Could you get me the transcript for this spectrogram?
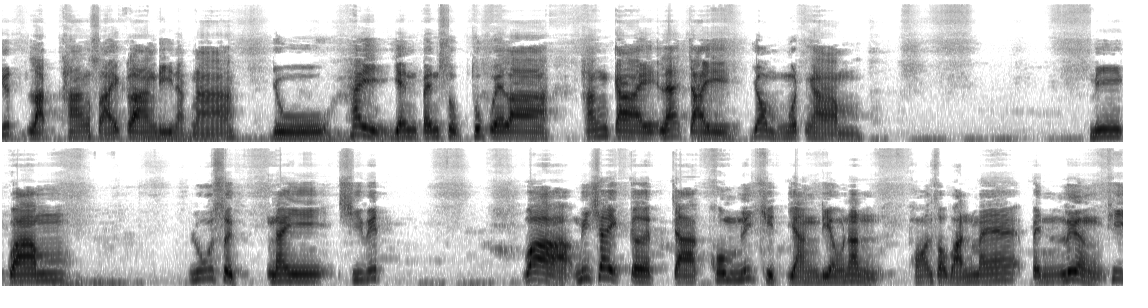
ยึดหลักทางสายกลางดีหนักหนา อยู่ให้เย็นเป็นสุขทุกเวลาทั้งกายและใจย่อมงดงาม มีความรู้สึกในชีวิต ว่าไม่ใช่เกิดจากพรหมลิขิตอย่างเดียวนั่น พรสวรรค์แม้เป็นเรื่องที่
